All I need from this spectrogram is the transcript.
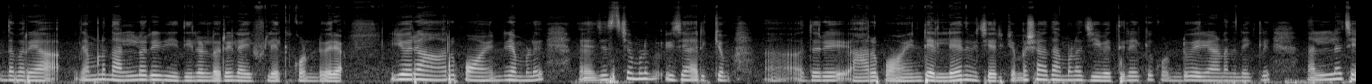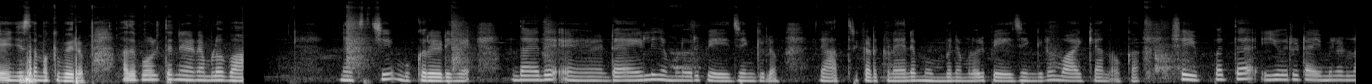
എന്താ പറയുക നമ്മൾ നല്ലൊരു രീതിയിലുള്ള ഒരു ലൈഫിലേക്ക് കൊണ്ടുവരിക ഈ ഒരു ആറ് പോയിന്റ് നമ്മൾ ജസ്റ്റ് നമ്മൾ വിചാരിക്കും അതൊരു ആറ് പോയിന്റ് അല്ലേ എന്ന് വിചാരിക്കും. പക്ഷെ അത് നമ്മളെ ജീവിതത്തിലേക്ക് കൊണ്ടുവരികയാണെന്നുണ്ടെങ്കിൽ നല്ല ചേഞ്ചസ് നമുക്ക് വരും. അതുപോലെ തന്നെയാണ് നമ്മൾ നെക്സ്റ്റ് ബുക്ക് റീഡിങ് അതായത് ഡെയിലി നമ്മളൊരു പേജെങ്കിലും രാത്രി കിടക്കുന്നതിന് മുമ്പ് നമ്മളൊരു പേജെങ്കിലും വായിക്കാൻ നോക്കുക. പക്ഷേ ഇപ്പോഴത്തെ ഈ ഒരു ടൈമിലുള്ള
